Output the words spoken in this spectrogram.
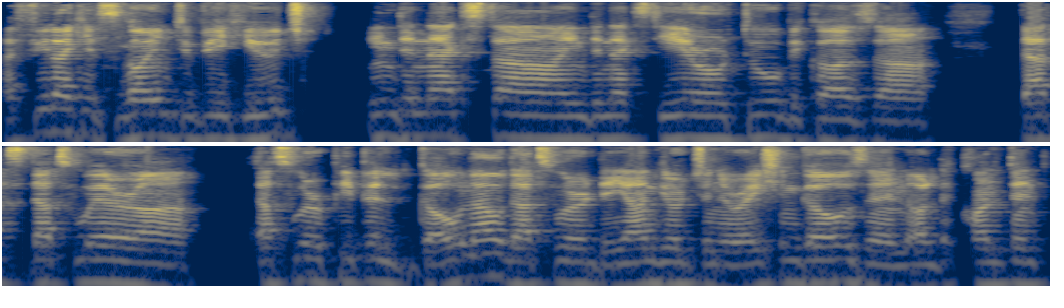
I feel like it's going to be huge in the next uh, in the next year or two because uh, that's that's where uh, that's where people go now. That's where the younger generation goes, and all the content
